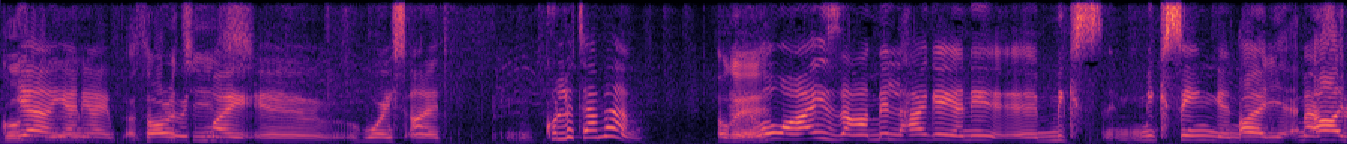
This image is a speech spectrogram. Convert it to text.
go to yeah the يعني put authorities my uh, voice on it. كله تمام. okay يعني هو عايز أعمل حاجة يعني mix mixing آه يعني آه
